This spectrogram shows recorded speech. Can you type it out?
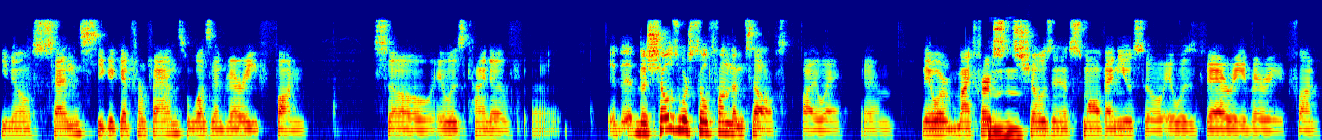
you know, sense you could get from fans wasn't very fun. So it was kind of uh, it, the shows were still fun themselves. By the way, um, they were my 1st Mhm. shows in a small venue, so it was very very fun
